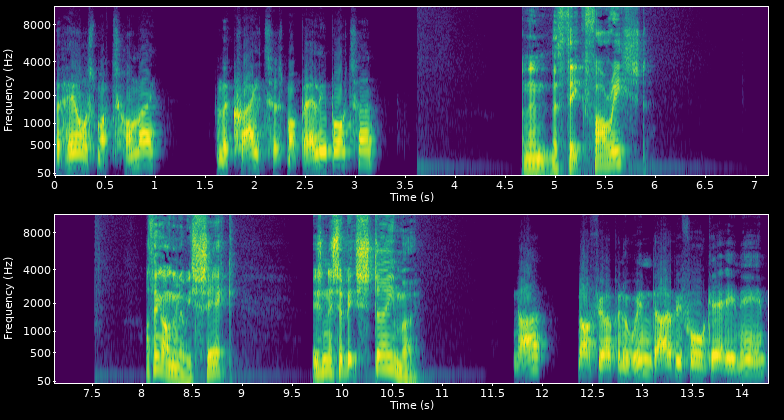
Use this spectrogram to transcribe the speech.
The hill's my tummy, and the crater's my belly button. And then the thick forest. I think I'm going to be sick. Isn't this a bit steamy? No, not if you open a window before getting in.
